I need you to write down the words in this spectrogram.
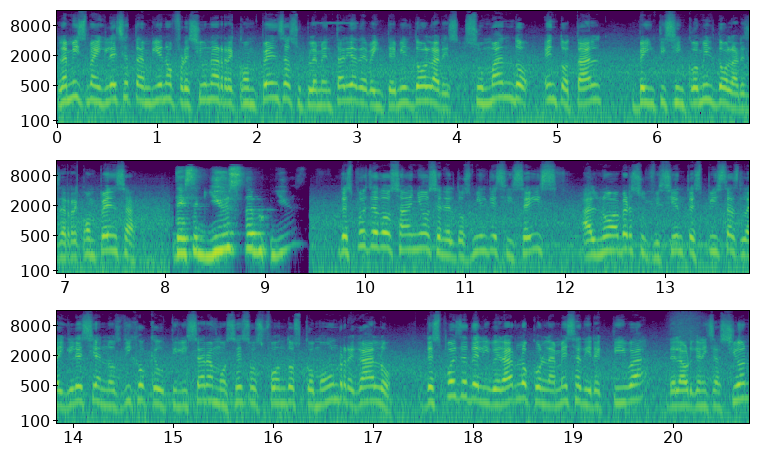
La misma iglesia también ofreció una recompensa suplementaria de 20 mil dólares, sumando en total 25 mil dólares de recompensa. Después de dos años, en el 2016, al no haber suficientes pistas, la iglesia nos dijo que utilizáramos esos fondos como un regalo Después de deliberarlo con la mesa directiva de la organización,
